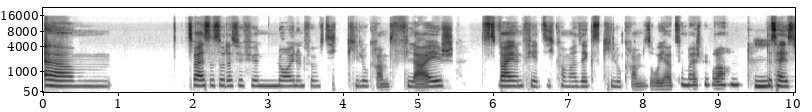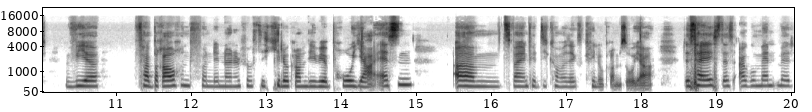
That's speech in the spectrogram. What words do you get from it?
Ähm, zwar ist es so, dass wir für 59 Kilogramm Fleisch 42,6 Kilogramm Soja zum Beispiel brauchen. Mhm. Das heißt, wir verbrauchen von den 59 Kilogramm, die wir pro Jahr essen, ähm, 42,6 Kilogramm Soja. Das heißt, das Argument mit,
